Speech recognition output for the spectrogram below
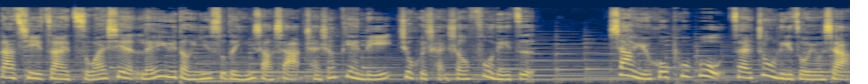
大气在紫外线、雷雨等因素的影响下产生电离，就会产生负离子；下雨或瀑布在重力作用下，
